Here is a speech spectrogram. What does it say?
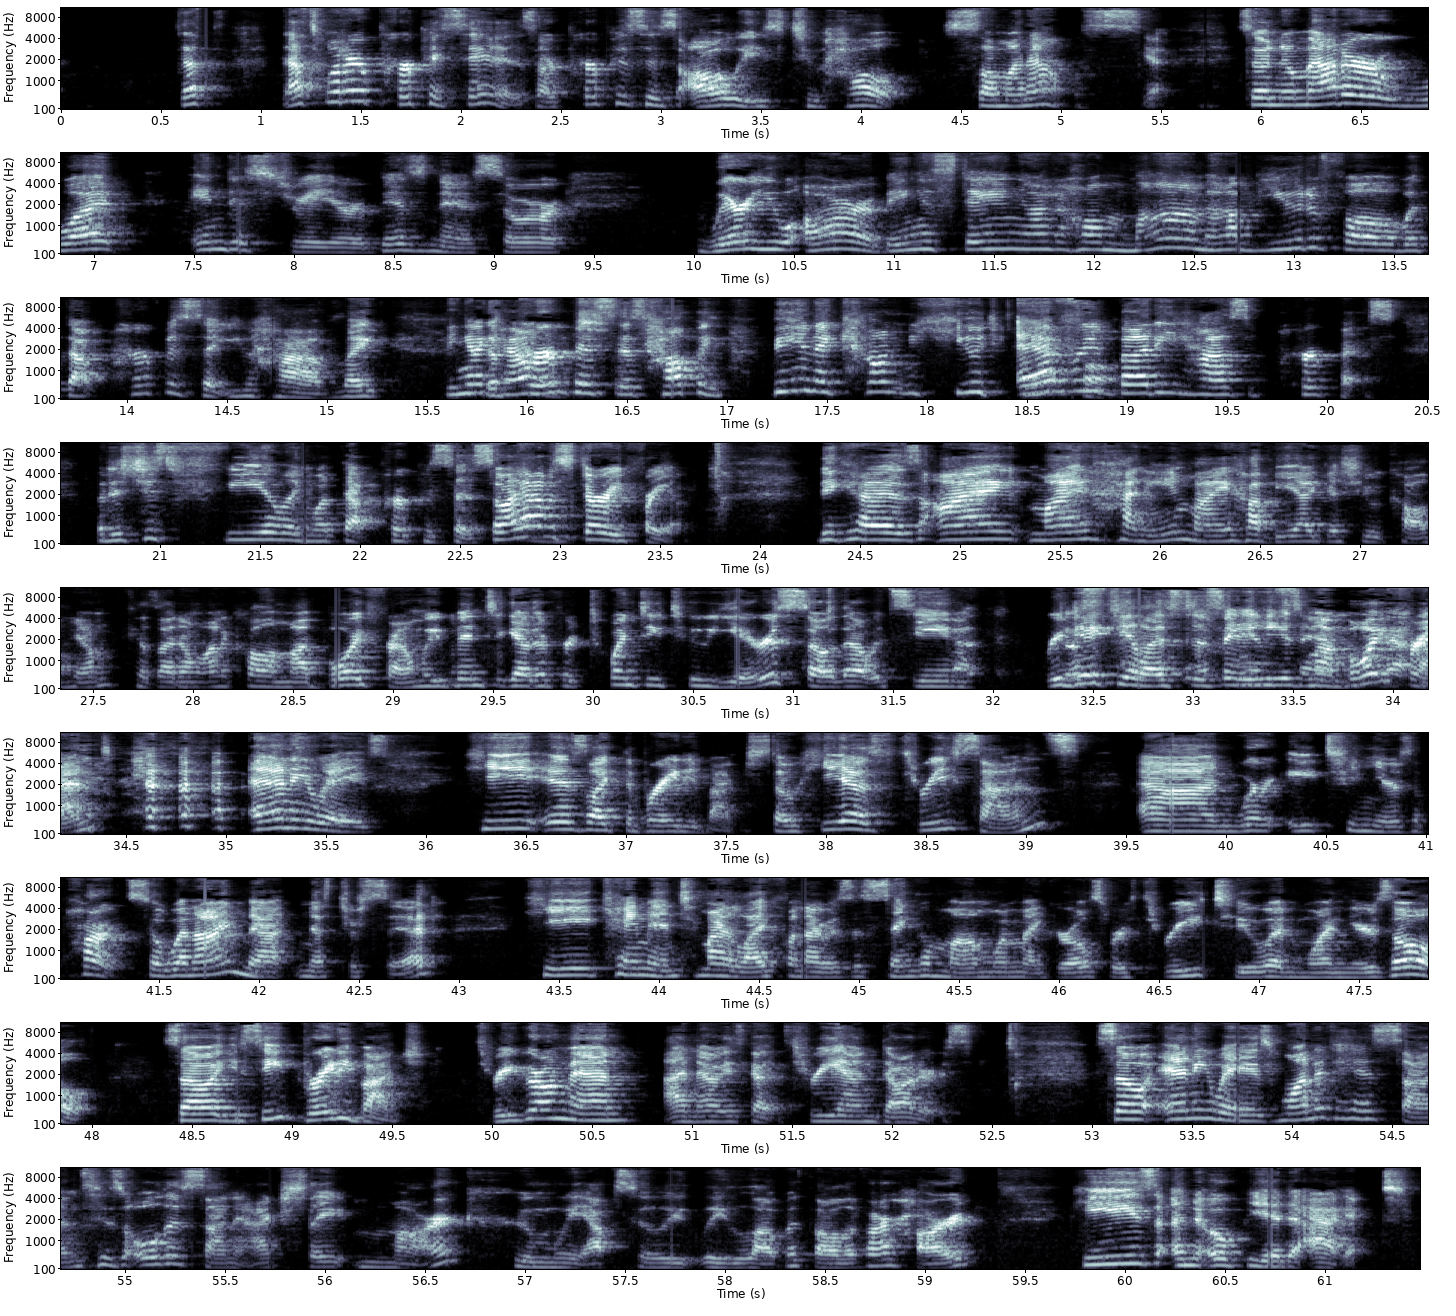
that's that's what our purpose is our purpose is always to help someone else Yeah. so no matter what industry or business or where you are being a staying at home mom how beautiful with that purpose that you have. Like Being an the accountant. purpose is helping. Being an accountant huge. Beautiful. everybody has a purpose but it's just feeling what that purpose is. So i have a story for you. Because i my honey my hubby i guess you would call him because i don't want to call him my boyfriend. We've been together for 22 years so that would seem Yeah. ridiculous to Just say he's my insane. boyfriend. Anyways he is like the brady bunch. So he has three sons and we're 18 years apart so when i met mr sid he came into my life when I was a single mom when my girls were three, two, and one years old. So you see, Brady Bunch, three grown men. I know he's got three young daughters. So, anyways, one of his sons, his oldest son, actually, Mark, whom we absolutely love with all of our heart, he's an opiate addict.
